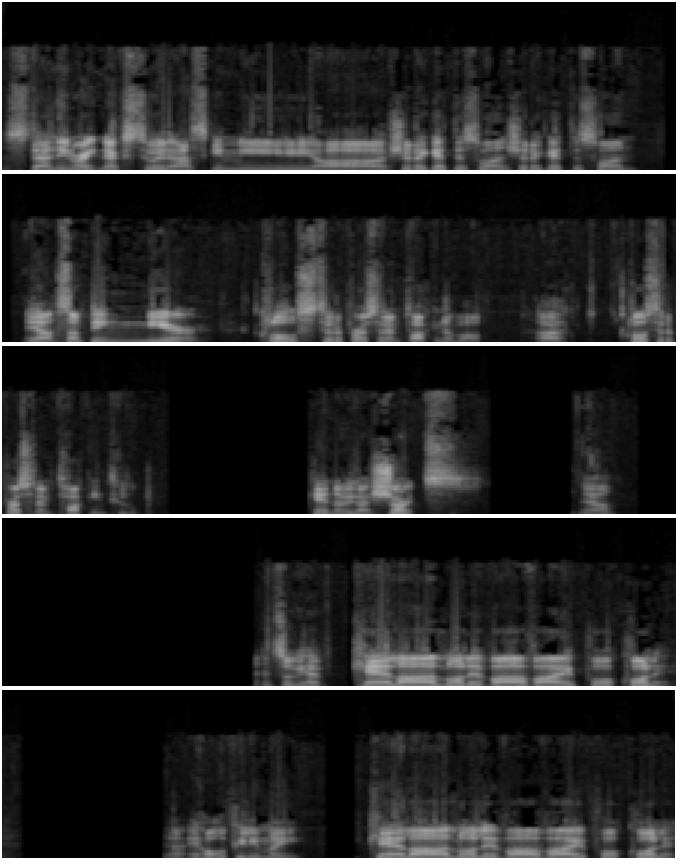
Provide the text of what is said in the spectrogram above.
standing right next to it asking me uh, should i get this one? Should i get this one? Yeah something near close to the person i'm talking about uh, close to the person i'm talking to. Okay now we got shorts. Yeah. And so we have kela lolevavai po kole yeah e ho'opili mai Ke la lole vavai po kole.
